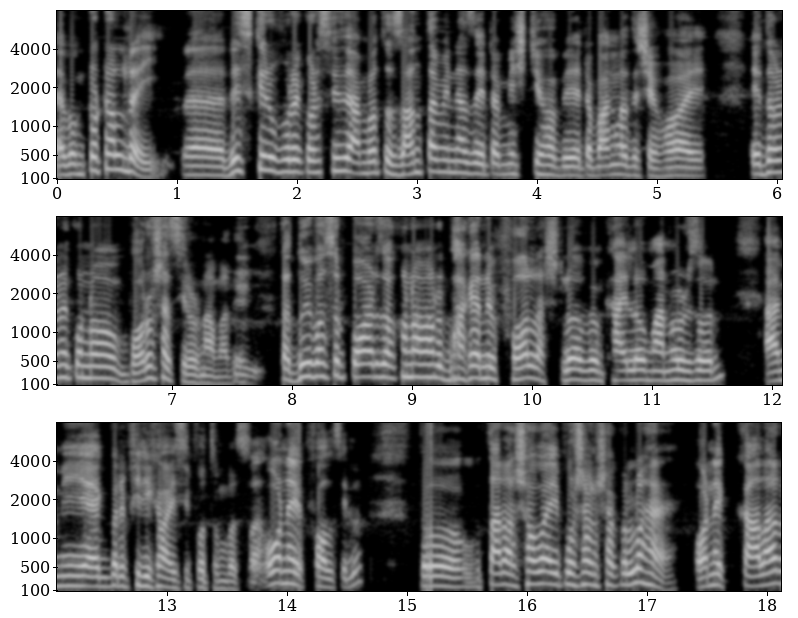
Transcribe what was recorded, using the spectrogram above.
এবং টোটালটাই রিস্কের উপরে করছি যে আমরা তো জানতামই না যে এটা মিষ্টি হবে এটা বাংলাদেশে হয় এ ধরনের কোনো ভরসা ছিল না আমাদের। তা দুই বছর পর যখন আমার বাগানে ফল আসলো এবং খাইলো মানুষজন আমি একবারে ফ্রি খাওয়াইছি প্রথম বছর অনেক ফল ছিল। তো তারা সবাই প্রশংসা করল হ্যাঁ অনেক কালার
